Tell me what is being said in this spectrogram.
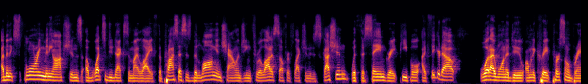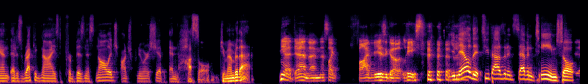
I've been exploring many options of what to do next in my life. The process has been long and challenging through a lot of self reflection and discussion with the same great people. I figured out what I want to do. I'm going to create personal brand that is recognized for business knowledge, entrepreneurship, and hustle. Do you remember that? Yeah, damn, man. That's like five years ago at least. you nailed it, 2017. So yeah.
